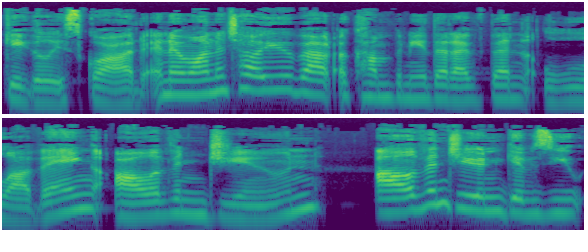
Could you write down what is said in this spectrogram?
Giggly Squad, and I want to tell you about a company that I've been loving, Olive and June. Olive and June gives you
